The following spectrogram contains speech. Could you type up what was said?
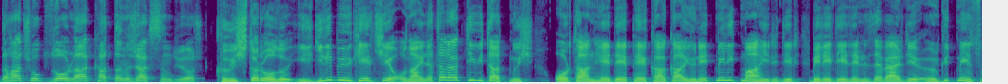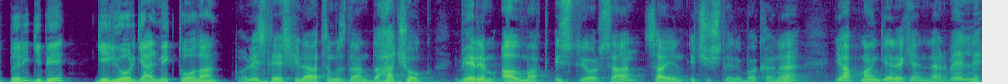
daha çok zorluğa katlanacaksın diyor. Kılıçdaroğlu ilgili büyükelçiye onaylatarak tweet atmış. Ortağın HDPKK yönetmelik mahiridir. Belediyelerinize verdiği örgüt mensupları gibi geliyor gelmekte olan. Polis teşkilatımızdan daha çok verim almak istiyorsan Sayın İçişleri Bakanı yapman gerekenler belli.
